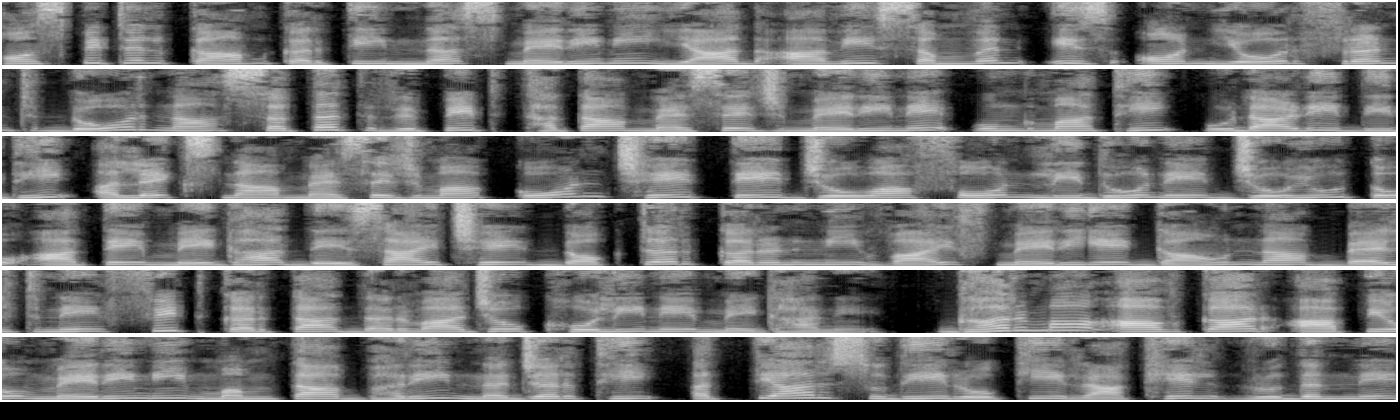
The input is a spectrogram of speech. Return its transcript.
હોસ્પિટલ કામ કરતી નસ મેરીની યાદ આવી someone is on your front ડોરના સતત રિપીટ થતા મેસેજ મેરીને ઊંઘમાંથી ઉડાડી દીધી. અલેક્સના મેસેજમાં કોણ છે તે જોવા ફોન લીધો ને જોયું તો આ તે મેઘા દેસાઈ છે. ડોક્ટર કરણની વાઇફ મેરીએ ગાઉનના બેલ્ટને ફિટ કરતા દરવાજો ખોલીને મેઘાને ઘરમાં આવકાર આપ્યો. મેરીની મમતા ભરી નજરથી અત્યાર સુધી રોકી રાખેલ રુદનને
